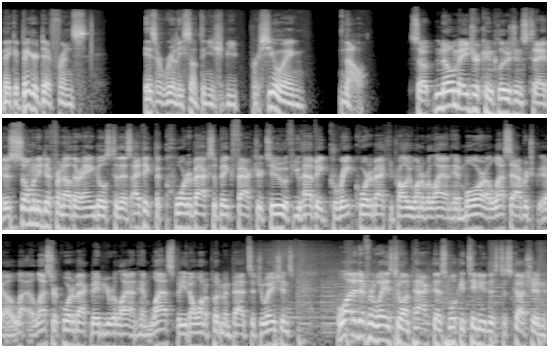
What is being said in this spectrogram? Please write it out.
make a bigger difference, is it really something you should be pursuing? No. So no major conclusions today. There's so many different other angles to this. I think the quarterback's a big factor too. If you have a great quarterback, you probably want to rely on him more. A less average, uh, a lesser quarterback, maybe you rely on him less, but you don't want to put him in bad situations. A lot of different ways to unpack this. We'll continue this discussion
